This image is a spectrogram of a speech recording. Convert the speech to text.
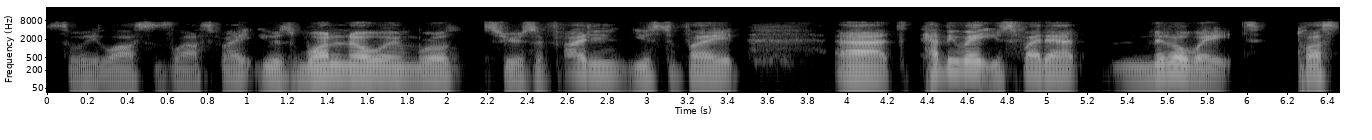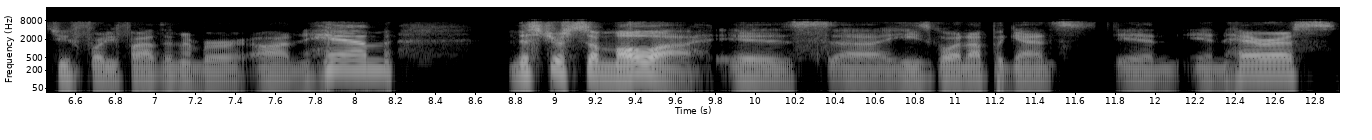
so he lost his last fight. He was one 0 in World Series of Fighting. Used to fight at heavyweight. Used to fight at middleweight. Plus 245 the number on him. Mr. Samoa is uh, he's going up against in in Harris.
